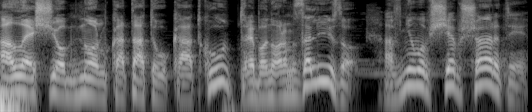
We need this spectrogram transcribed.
Але щоб норм катати у катку, треба норм залізо. А в ньому ще б шарити.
